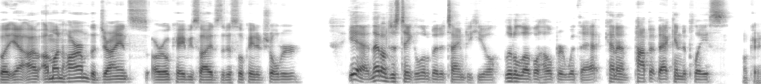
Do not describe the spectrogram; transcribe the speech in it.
But yeah, I'm, I'm unharmed. The giants are okay, besides the dislocated shoulder. Yeah, and that'll just take a little bit of time to heal. Little level helper with that, kind of pop it back into place. Okay,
